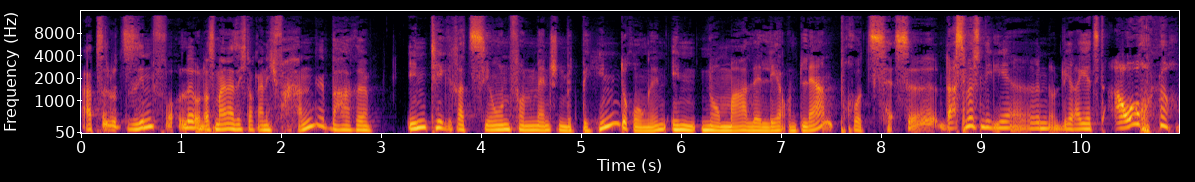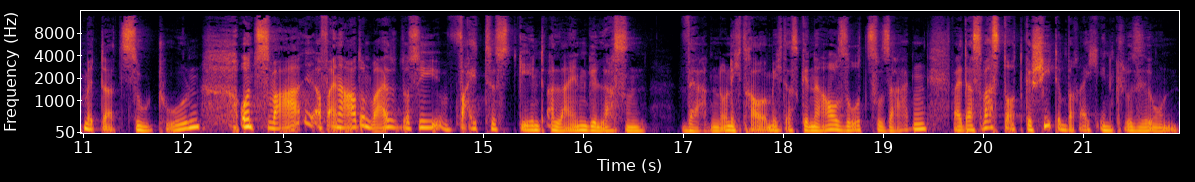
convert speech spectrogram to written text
absolut sinnvolle und aus meiner Sicht auch gar nicht verhandelbare Integration von Menschen mit Behinderungen in normale Lehr- und Lernprozesse, das müssen die Lehrerinnen und Lehrer jetzt auch noch mit dazu tun. Und zwar auf eine Art und Weise, dass sie weitestgehend allein gelassen werden. Und ich traue mich, das genau so zu sagen, weil das, was dort geschieht im Bereich Inklusion,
